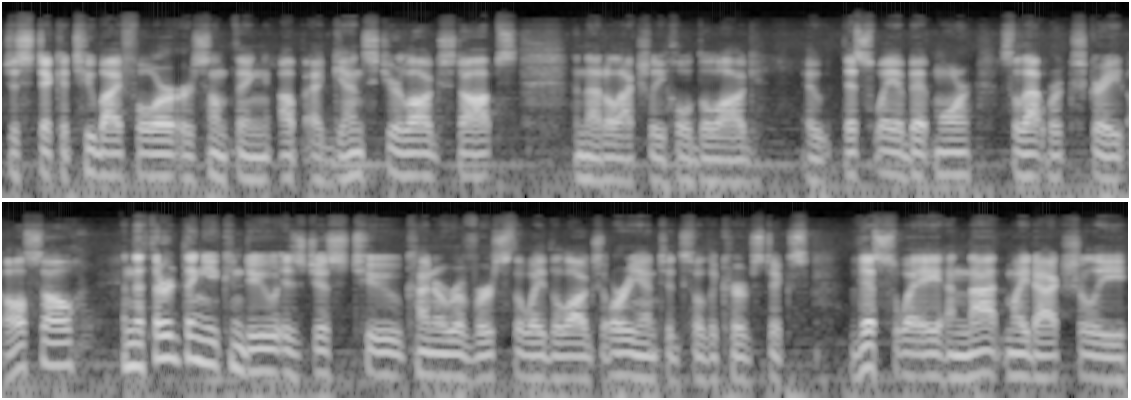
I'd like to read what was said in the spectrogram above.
just stick a 2x4 or something up against your log stops and that'll actually hold the log out this way a bit more so that works great. Also and the third thing you can do is just to kind of reverse the way the log's oriented so the curve sticks this way and that might actually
